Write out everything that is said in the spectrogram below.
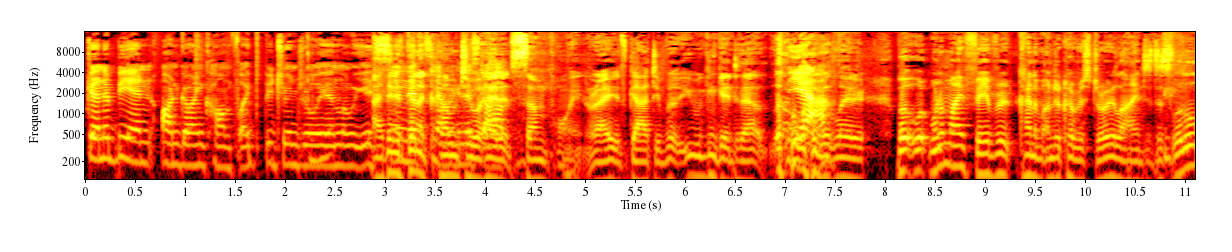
gonna be an ongoing conflict between Julia mm-hmm. and Louise. I think it's gonna never come to a head at some point, right? It's got to, but we can get to that a Yeah. little bit later. But w- one of my favorite kind of undercover storylines is this little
